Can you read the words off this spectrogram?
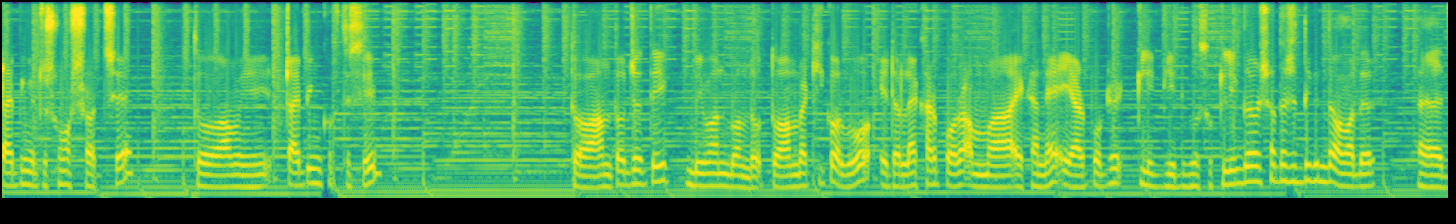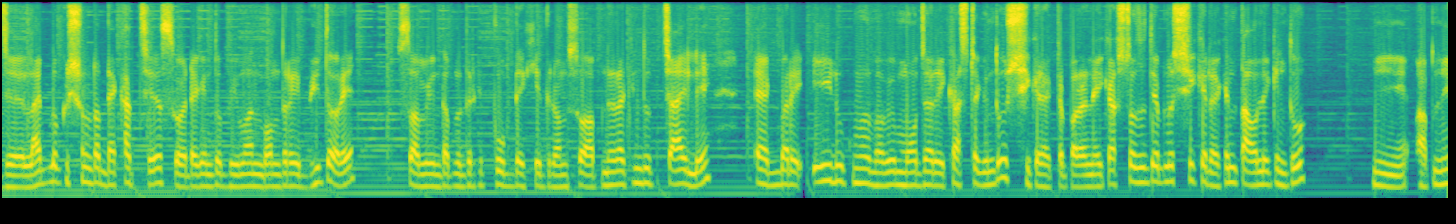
টাইপিং একটু সমস্যা হচ্ছে। তো আমি টাইপিং করতেছি। তো আন্তর্জাতিক বিমানবন্দর, তো আমরা কি করব? এটা লেখার পর আমরা এখানে এয়ারপোর্টে ক্লিক দিয়ে দিব। সো ক্লিক দেওয়ার সাথে সাথে কিন্তু আমাদের যে লাইভ লোকেশনটা দেখাচ্ছে সো এটা কিন্তু বিমানবন্দরের ভিতরে। সো আমি কিন্তু আপনাদেরকে প্রুফ দেখিয়ে দিলাম। সো আপনারা কিন্তু চাইলে একবারে এইরকম ভাবে মজার এই কাজটা কিন্তু শিখে রাখতে পারেন। এই কাজটা যদি আপনি শিখে রাখেন, তাহলে কিন্তু আপনি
